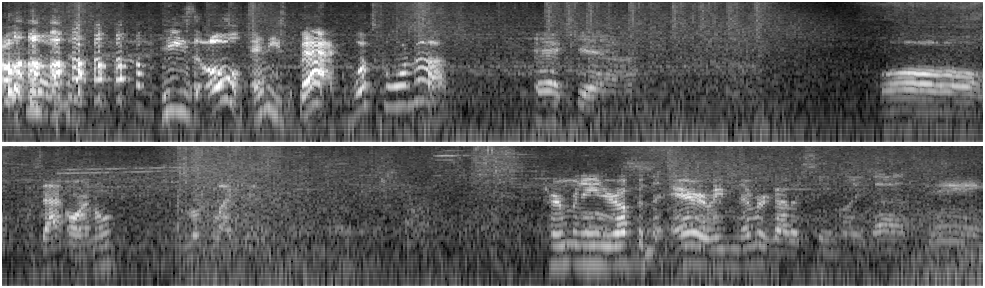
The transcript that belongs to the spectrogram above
Oh! he's old and he's back. What's going on? Heck yeah. Oh, was that Arnold? It looked like it. Terminator up in the air. We've never got a scene like that. Dang.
